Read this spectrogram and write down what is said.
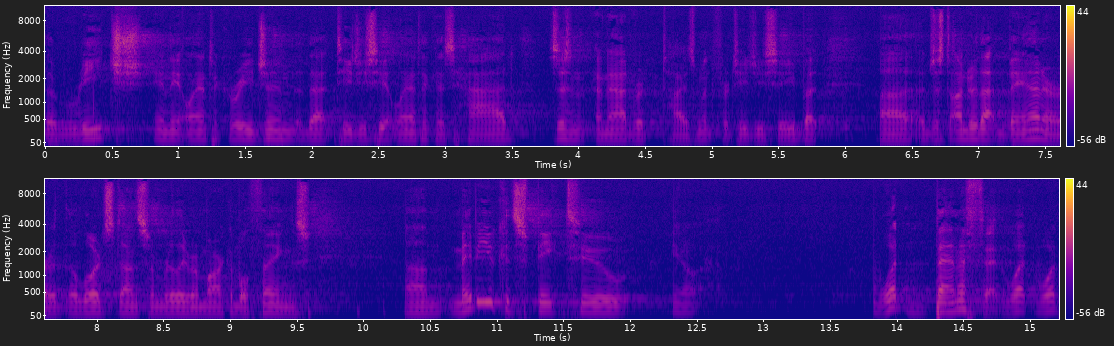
the reach in the Atlantic region that TGC Atlantic has had. This isn't an advertisement for TGC, but uh, just under that banner, the Lord's done some really remarkable things. Um, maybe you could speak to, you know, what benefit, what, what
